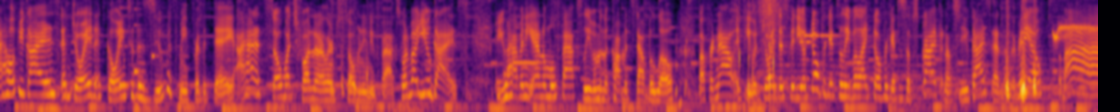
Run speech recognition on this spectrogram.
I hope you guys enjoyed going to the zoo with me for the day. I had so much fun and I learned so many new facts. What about you guys? Do you have any animal facts? Leave them in the comments down below. But for now, if you enjoyed this video, don't forget to leave a like, don't forget to subscribe, and I'll see you guys in another video. Bye-bye!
